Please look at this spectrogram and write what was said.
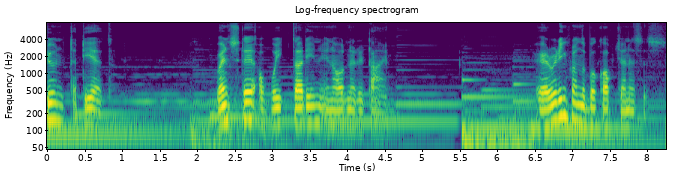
June 30th, Wednesday of week 13 in ordinary time. A reading from the book of Genesis.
